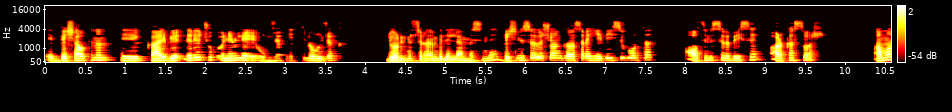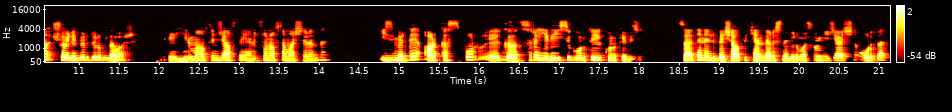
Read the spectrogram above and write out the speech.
5-6'nın e, galibiyetleri çok önemli olacak, etkili olacak. Dördüncü sıranın belirlenmesinde. Beşinci sırada şu an Galatasaray Hediye Sigorta. Altıncı sırada ise Arkas var. Ama şöyle bir durum da var. 26. hafta yani son hafta maçlarında İzmir'de Arkas Spor Galatasaray Hediye Sigorta'yı konuk edecek. Zaten 5-6 kendi arasında bir maç oynayacağı için orada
